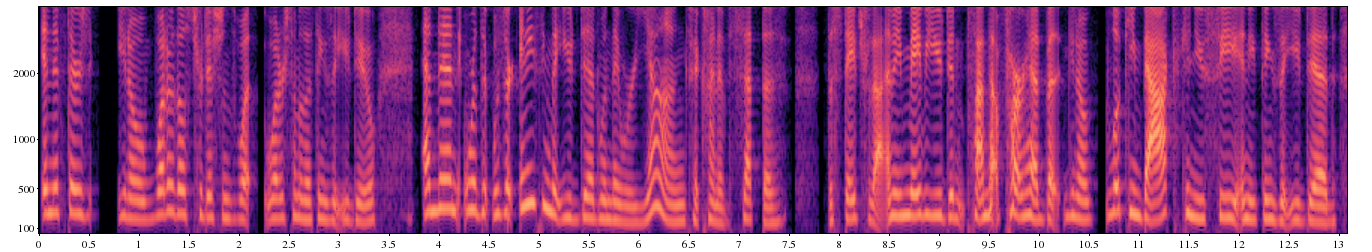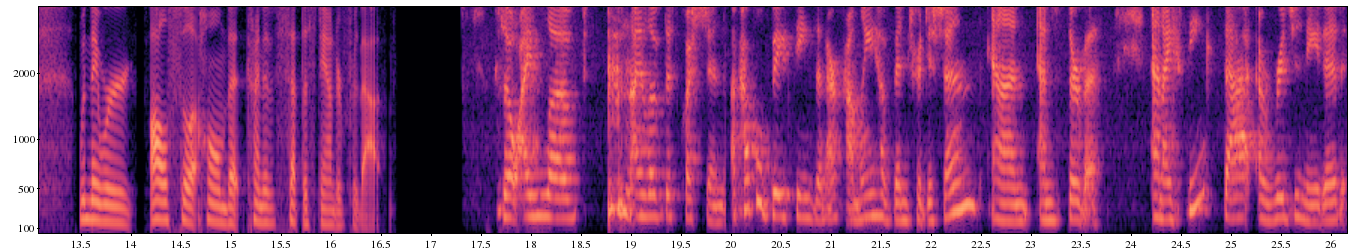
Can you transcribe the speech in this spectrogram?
and if there's you know what are those traditions what what are some of the things that you do and then there, was there anything that you did when they were young to kind of set the the stage for that i mean maybe you didn't plan that far ahead but you know looking back can you see any things that you did when they were all still at home that kind of set the standard for that so i loved i love this question a couple big things in our family have been traditions and and service and i think that originated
